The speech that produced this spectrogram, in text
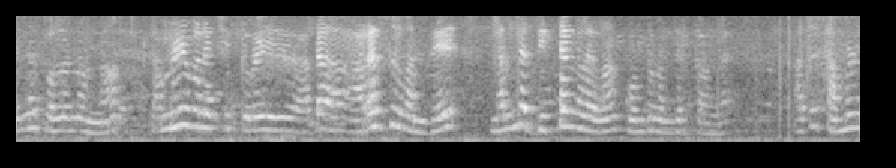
என்ன சொல்லணும்னா தமிழ் வளர்ச்சித்துறை அதான் அரசு வந்து நல்ல திட்டங்களெல்லாம் கொண்டு வந்திருக்காங்க. அது தமிழ்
